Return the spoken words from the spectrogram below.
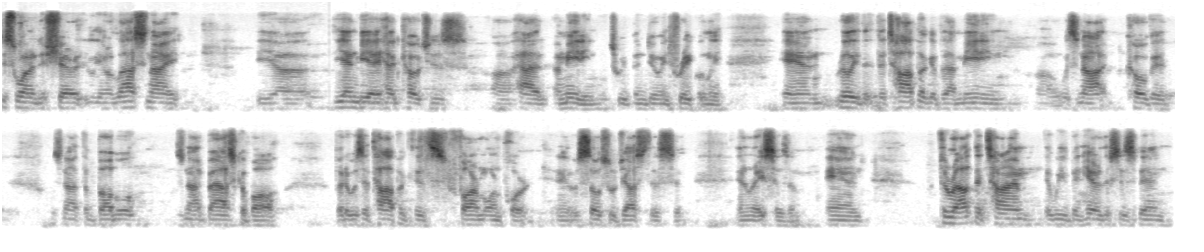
just wanted to share. You know, last night the uh, the NBA head coaches uh, had a meeting, which we've been doing frequently, and really the, the topic of that meeting uh, was not COVID, was not the bubble, was not basketball, but it was a topic that's far more important, and it was social justice and, and racism. And throughout the time that we've been here, this has been,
